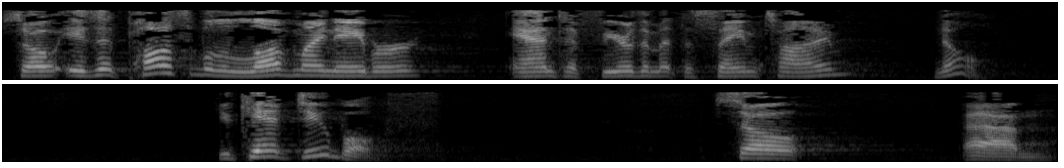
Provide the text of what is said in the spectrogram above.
So is it possible to love my neighbor and to fear them at the same time? No. You can't do both. So, um,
